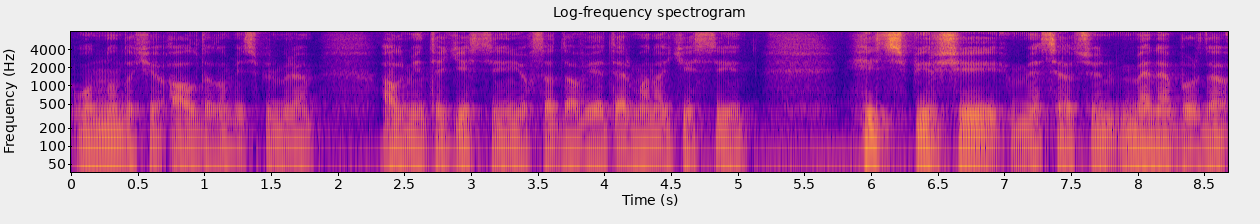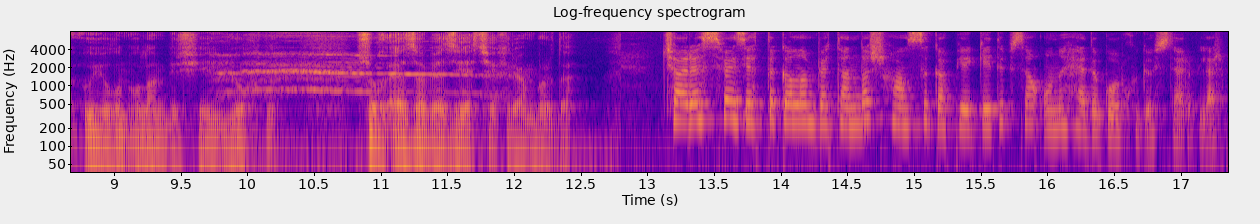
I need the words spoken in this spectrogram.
Ondan da ki, aldığım heç bilmirəm, alimentə getsin, yoxsa davaya dərmana getsin. Heç bir şey, məsəl üçün, mənə burada uyğun olan bir şey yoxdur. Çox əzab-əziyyət çəkirəm burada. Çarəsiz vəziyyətdə qalan vətəndaş hansı qapıya gedibsə, onu hədə qorxu göstəriblər.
